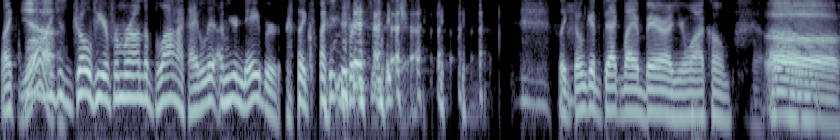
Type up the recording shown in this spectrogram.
Like, yeah, I just drove here from around the block. I li- I'm your neighbor. like, why are you praying for my truck? it's like, don't get attacked by a bear on your walk home. uh,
